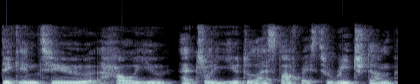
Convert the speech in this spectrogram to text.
dig into how you actually utilize Staffbase to reach them,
